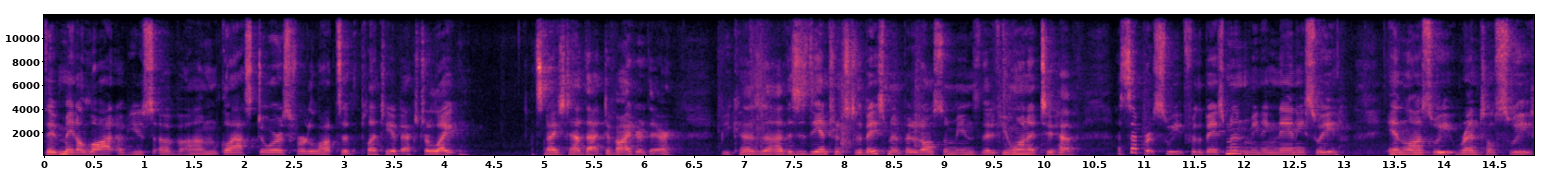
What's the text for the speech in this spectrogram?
They've made a lot of use of um, glass doors for lots of plenty of extra light. It's nice to have that divider there because uh, this is the entrance to the basement, but it also means that if you wanted to have a separate suite for the basement, meaning nanny suite, in-law suite, rental suite,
